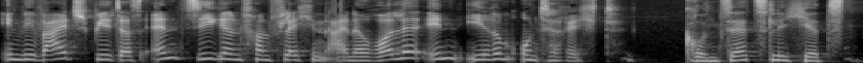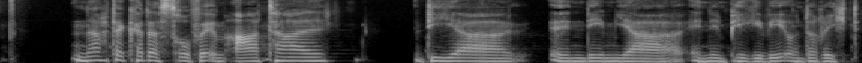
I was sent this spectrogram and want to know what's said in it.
inwieweit spielt das Entsiegeln von Flächen eine Rolle in Ihrem Unterricht? Grundsätzlich jetzt nach der Katastrophe im Ahrtal die ja in dem Jahr in den PGW-Unterricht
